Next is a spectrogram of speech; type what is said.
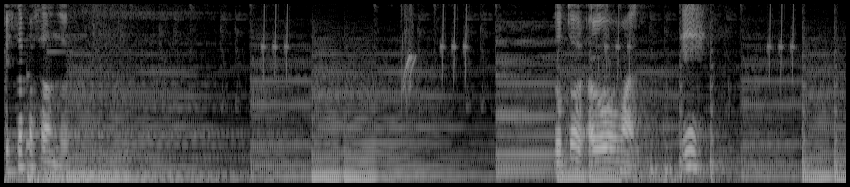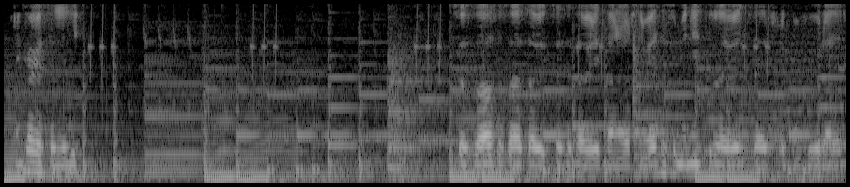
¿Qué está pasando? Doctor, algo va mal. ¿Qué? Encárguese, Lily. Sus estados se desestabilizan. Los niveles de suministro deben ser reconfigurados.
